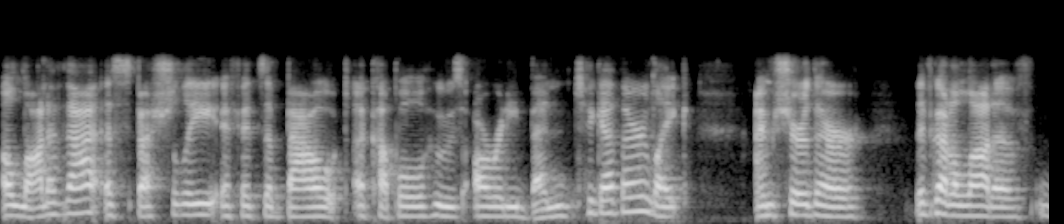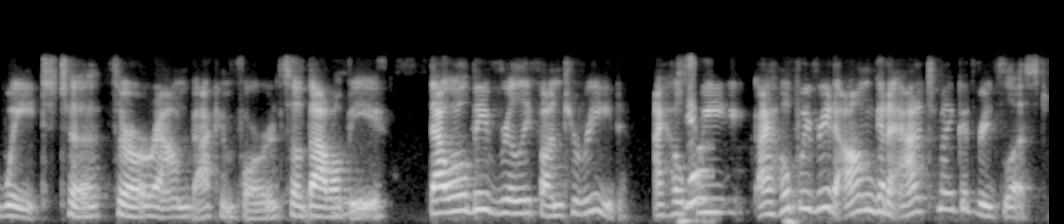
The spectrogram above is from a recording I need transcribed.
a lot of that, especially if it's about a couple who's already been together. Like, I'm sure they're they've got a lot of weight to throw around back and forward. So that'll be mm-hmm. that will be really fun to read. I hope yeah. we I hope we read it. I'm gonna add it to my Goodreads list.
